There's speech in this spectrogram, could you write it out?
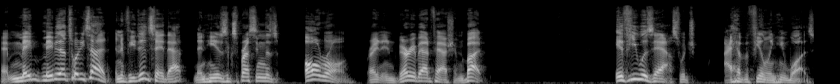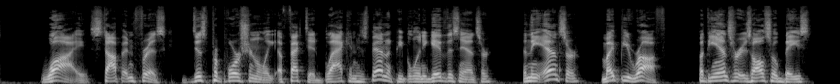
Maybe, maybe that's what he said. And if he did say that, then he is expressing this all wrong, right, in very bad fashion. But if he was asked, which I have a feeling he was, why stop and frisk disproportionately affected black and Hispanic people, and he gave this answer, then the answer might be rough, but the answer is also based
